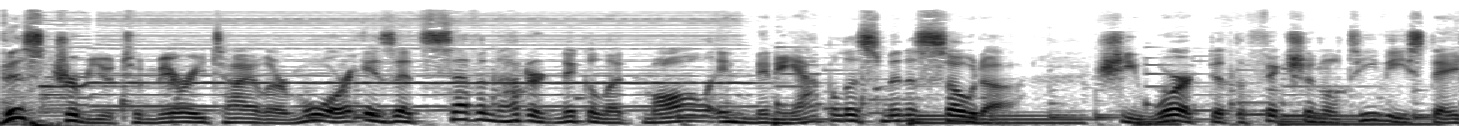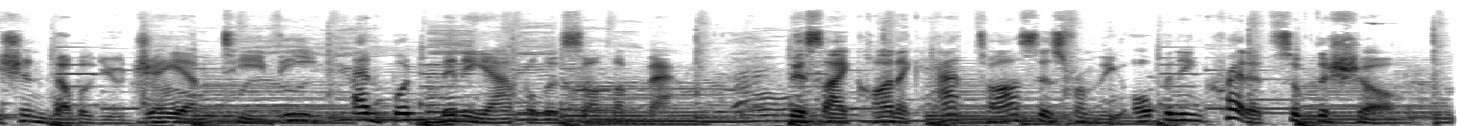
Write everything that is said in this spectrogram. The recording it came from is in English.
This tribute to Mary Tyler Moore is at 700 Nicollet Mall in Minneapolis, Minnesota. She worked at the fictional TV station WJM TV and put Minneapolis on the map. This iconic hat toss is from the opening credits of the show.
